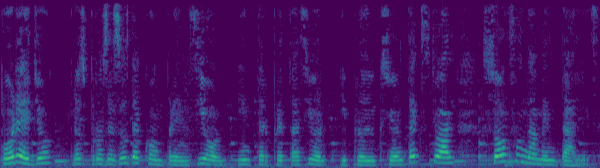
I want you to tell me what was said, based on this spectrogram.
Por ello, los procesos de comprensión, interpretación y producción textual son fundamentales,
